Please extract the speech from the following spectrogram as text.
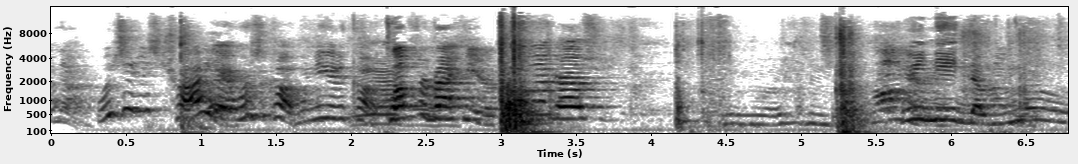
Alright, how about this? We should just try it. Where's the cup? We need a cup. Cups are back here. Come on, girls. We need the move.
